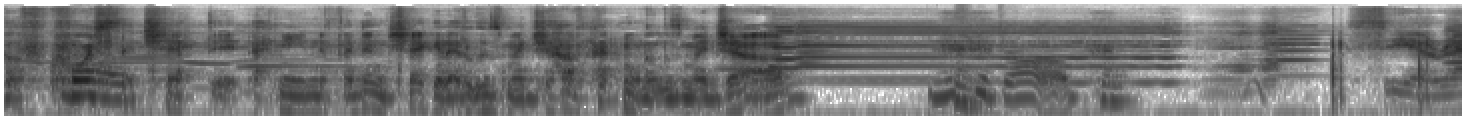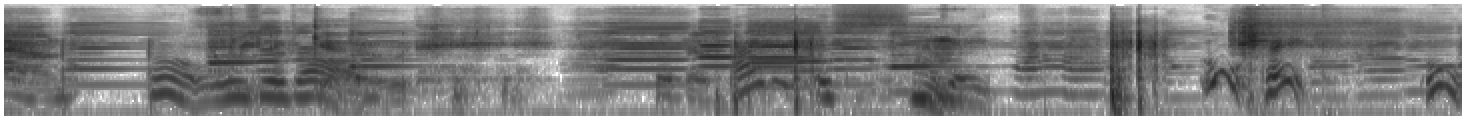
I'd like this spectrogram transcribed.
Of course I checked it. I mean, if I didn't check it, I'd lose my job. I don't want to lose my job. Lose your job. See you around. Oh, lose your job. That I would hmm. escape. Ooh, cake. Ooh.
